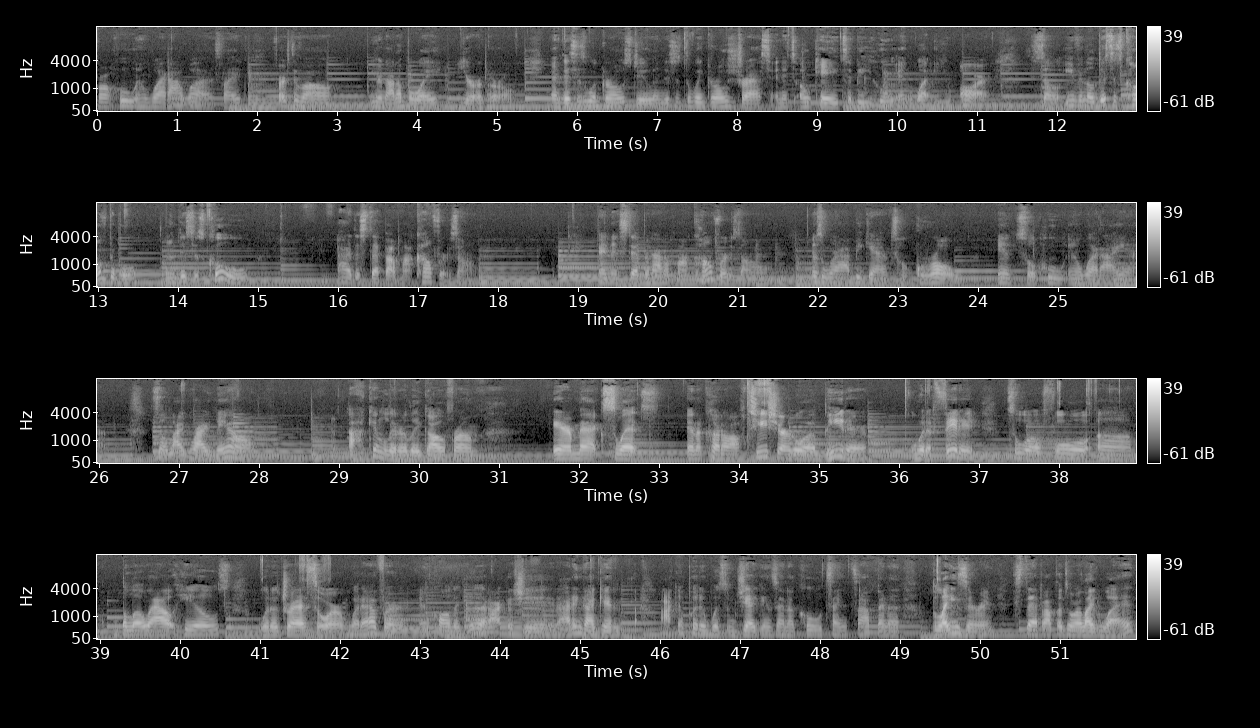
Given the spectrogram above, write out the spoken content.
for who and what I was. Like, first of all, you're not a boy, you're a girl. And this is what girls do, and this is the way girls dress, and it's okay to be who and what you are. So, even though this is comfortable and this is cool, I had to step out my comfort zone. And then stepping out of my comfort zone is where I began to grow into who and what I am. So, like right now, I can literally go from Air Max sweats and a cut off t shirt or a beater with a fitted to a full um, blowout heels with a dress or whatever and call it good. I can shit. I didn't got get it. I can put it with some jeggings and a cool tank top and a blazer and step out the door like what?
